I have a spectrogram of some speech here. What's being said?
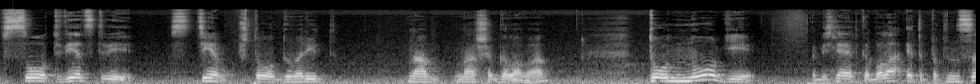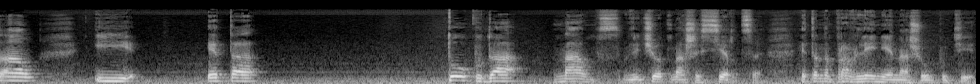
в соответствии с тем, что говорит нам наша голова, то ноги объясняет Каббала, это потенциал, и это то, куда нас влечет наше сердце. Это направление нашего пути.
